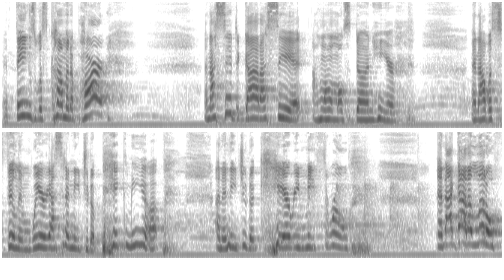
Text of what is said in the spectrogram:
And things was coming apart. And I said to God, I said, I'm almost done here. And I was feeling weary. I said, I need you to pick me up and I need you to carry me through. And I got a little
